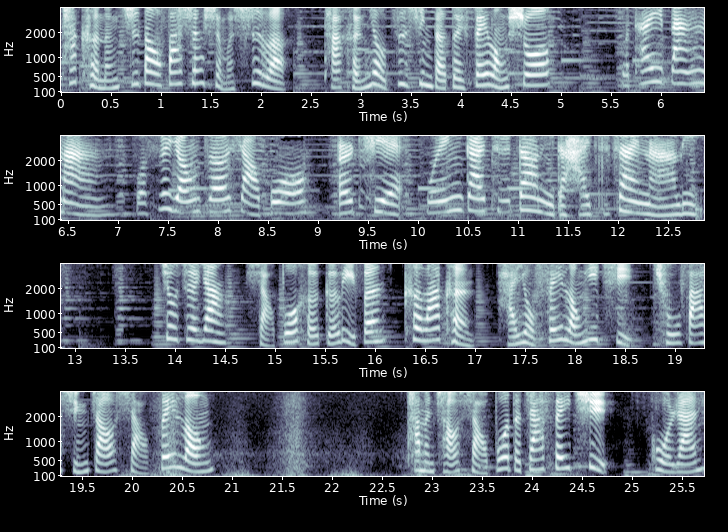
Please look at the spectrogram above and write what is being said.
他可能知道发生什么事了。他很有自信的对飞龙说：“我可以帮忙，我是勇者小波，而且我应该知道你的孩子在哪里。”就这样，小波和格里芬、克拉肯还有飞龙一起出发寻找小飞龙。他们朝小波的家飞去，果然，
